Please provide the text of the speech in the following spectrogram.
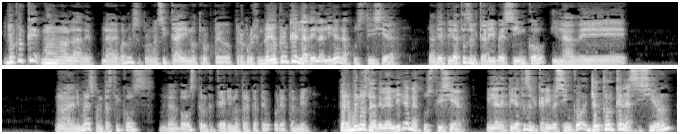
yo creo que, bueno, no, la de, la de Batman Superman sí cae en otro pedo. Pero por ejemplo, yo creo que la de la Liga de la Justicia, la de Piratas del Caribe 5 y la de, no, de Animales Fantásticos, la 2, creo que caería en otra categoría también. Pero al menos la de la Liga de la Justicia y la de Piratas del Caribe 5, yo creo que las hicieron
